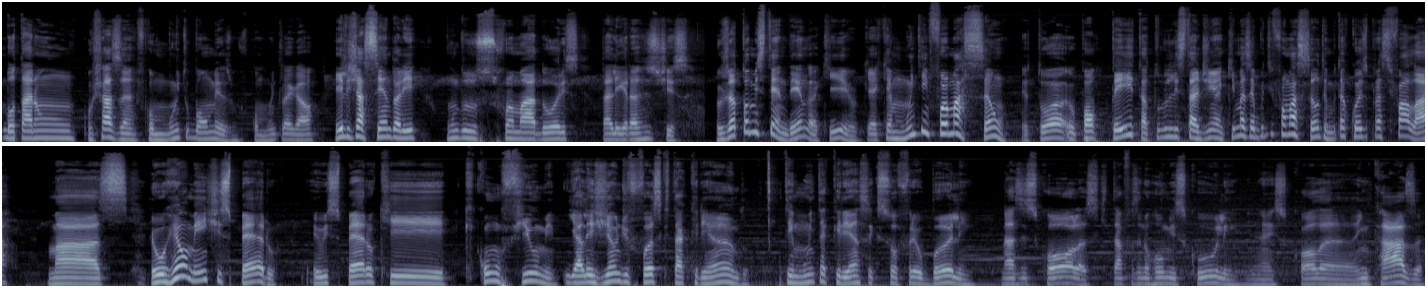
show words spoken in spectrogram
botaram o Shazam. Ficou muito bom mesmo. Ficou muito legal. Ele já sendo ali um dos formadores da Liga da Justiça. Eu já tô me estendendo aqui, o que é que é muita informação. Eu tô, eu pautei, tá tudo listadinho aqui, mas é muita informação, tem muita coisa para se falar. Mas eu realmente espero, eu espero que, que com o filme e a legião de fãs que está criando, tem muita criança que sofreu bullying nas escolas, que está fazendo homeschooling, na né, escola em casa,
